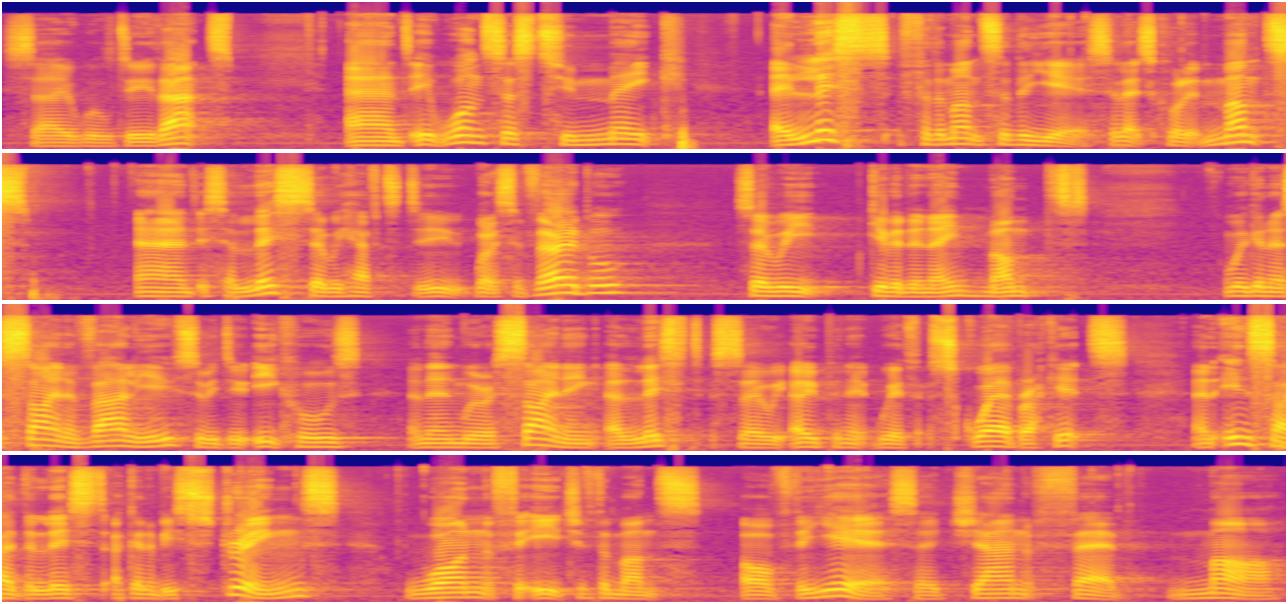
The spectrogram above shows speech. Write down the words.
So we'll do that and it wants us to make a list for the months of the year. So let's call it months, and it's a list, so we have to do, well, it's a variable, so we give it a name, months. We're going to assign a value, so we do equals, and then we're assigning a list, so we open it with square brackets, and inside the list are going to be strings, one for each of the months of the year. So Jan, Feb, Mar,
